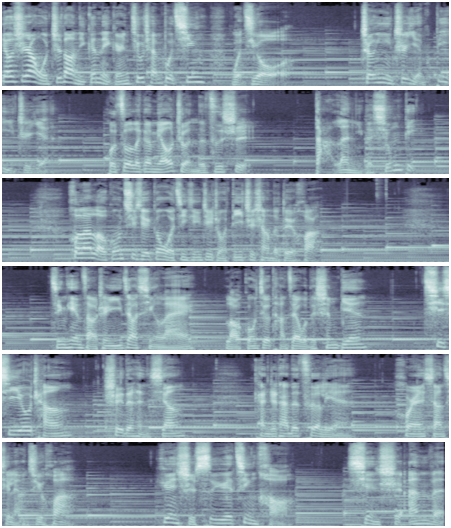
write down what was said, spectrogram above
要是让我知道你跟哪个人纠缠不清，我就睁一只眼闭一只眼。我做了个瞄准的姿势，打烂你的兄弟。后来老公拒绝跟我进行这种低智商的对话。今天早晨一觉醒来，老公就躺在我的身边，气息悠长，睡得很香。看着他的侧脸，忽然想起两句话：愿使岁月静好，现世安稳。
